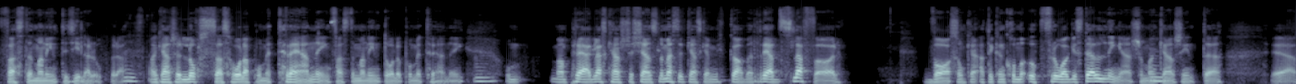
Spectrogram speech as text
fastän man inte gillar opera. Man kanske låtsas hålla på med träning fastän man inte håller på med träning. Och man präglas kanske känslomässigt ganska mycket av en rädsla för vad som kan, att det kan komma upp frågeställningar som man kanske inte eh,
